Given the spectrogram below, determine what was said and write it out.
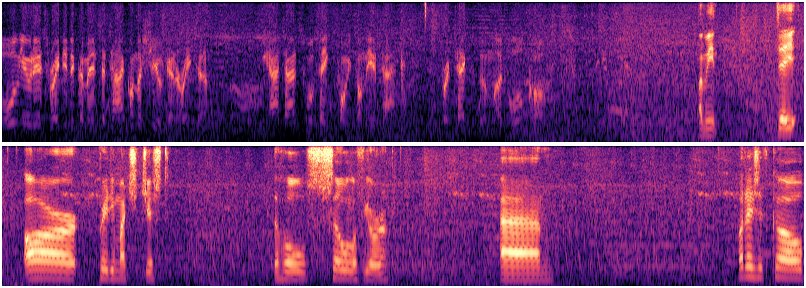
All units ready to commence attack on the shield generator. The will take point on the attack. Protect them at all costs. I mean, they are pretty much just the whole soul of your um what is it called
